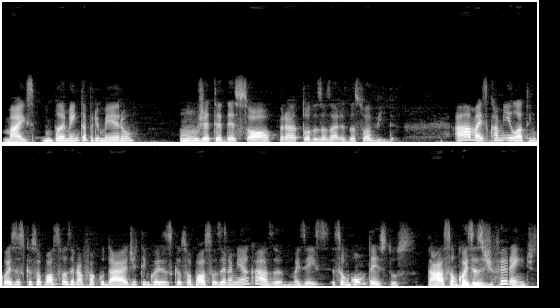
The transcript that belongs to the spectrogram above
Mas implementa primeiro um GTD só para todas as áreas da sua vida. Ah, mas Camila, tem coisas que eu só posso fazer na faculdade e tem coisas que eu só posso fazer na minha casa. Mas são contextos, tá? São coisas diferentes.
